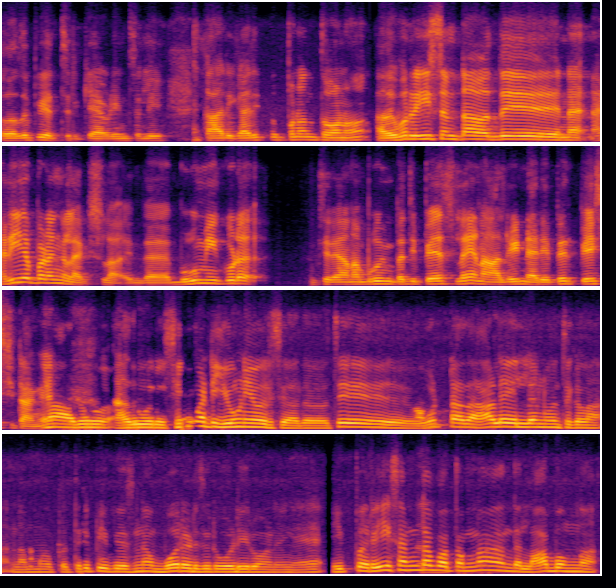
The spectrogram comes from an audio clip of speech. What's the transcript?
சொதப்பி வச்சிருக்கேன் அப்படின்னு சொல்லி காரி காரி துப்பணும்னு தோணும். அதுக்கப்புறம் ரீசெண்டா வந்து நிறைய படங்கள் ஆக்சுவலா இந்த பூமி கூட சரி ஆனா பூமி பத்தி பேசல. ஏன்னா ஆல்ரெடி நிறைய பேர் பேசிட்டாங்க. அது அது ஒரு சினிமாட்டிக் யூனிவர்ஸ் அதை வச்சு ஓட்டாத ஆளே இல்லைன்னு வச்சுக்கலாம். நம்ம இப்ப திருப்பி பேசினா போர் அடிச்சுட்டு ஓடிடுவானுங்க இப்ப ரீசெண்டா பார்த்தோம்னா அந்த லாபம் தான்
